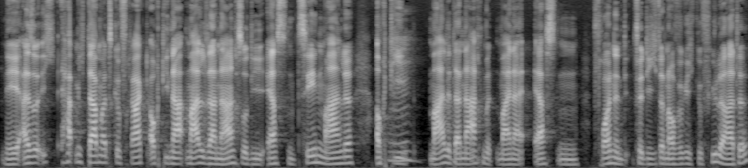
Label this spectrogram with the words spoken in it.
Nee, also ich habe mich damals gefragt, auch die Na Male danach, so die ersten zehn Male, auch die Mhm. Male danach mit meiner ersten Freundin, für die ich dann auch wirklich Gefühle hatte,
